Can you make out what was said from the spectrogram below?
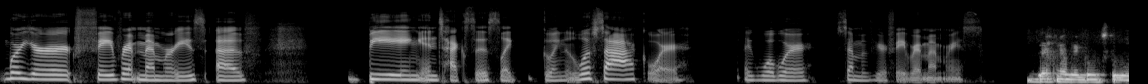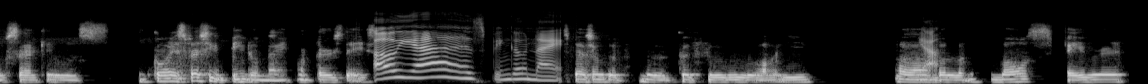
were your favorite memories of being in Texas, like going to the Wolfsack or like what were some of your favorite memories? Definitely going to the Wolfsack. It was going, especially bingo night on Thursdays. Oh yes, bingo night. Especially with the, the good food we would all eat. Um, yeah. But most favorite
